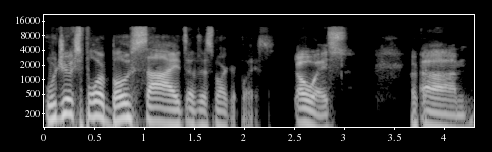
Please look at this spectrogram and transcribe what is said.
would you explore both sides of this marketplace? Always. Okay. Um,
